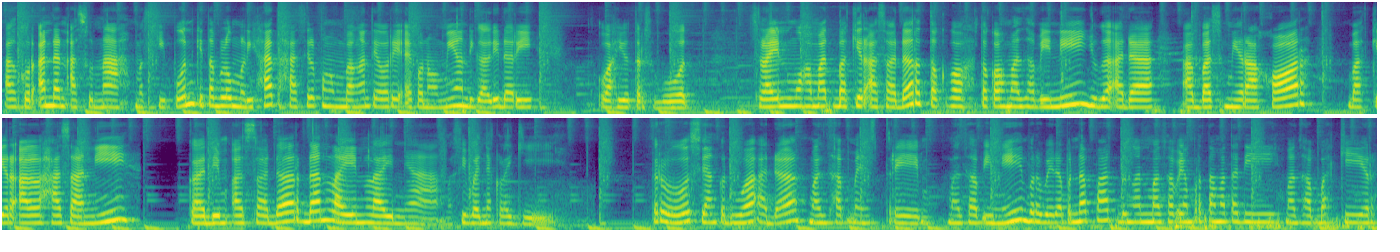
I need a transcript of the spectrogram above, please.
Al-Quran dan As-Sunnah, meskipun kita belum melihat hasil pengembangan teori ekonomi yang digali dari wahyu tersebut. Selain Muhammad Bakir Asadar, tokoh-tokoh mazhab ini juga ada Abbas Mirakhor, Bakir Al-Hasani, Kadim Asadar, dan lain-lainnya. Masih banyak lagi. Terus yang kedua ada mazhab mainstream. Mazhab ini berbeda pendapat dengan mazhab yang pertama tadi, mazhab Bakir.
